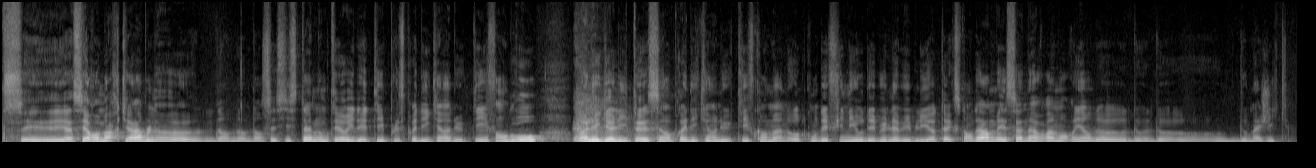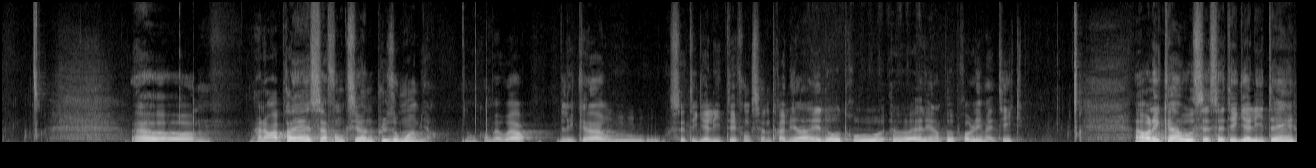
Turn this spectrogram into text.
c'est assez remarquable euh, dans, ces systèmes, donc théorie des types plus prédicat inductif. En gros, bah, l'égalité, c'est un prédicat inductif comme un autre qu'on définit au début de la bibliothèque standard, mais ça n'a vraiment rien de, magique. alors après, ça fonctionne plus ou moins bien. Donc on va voir les cas où cette égalité fonctionne très bien et d'autres où euh, elle est un peu problématique. Alors les cas où cette égalité,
